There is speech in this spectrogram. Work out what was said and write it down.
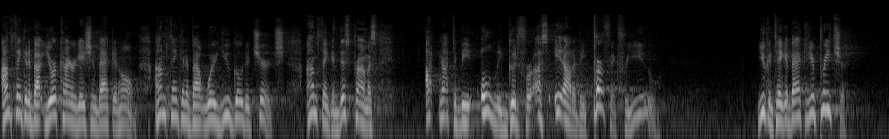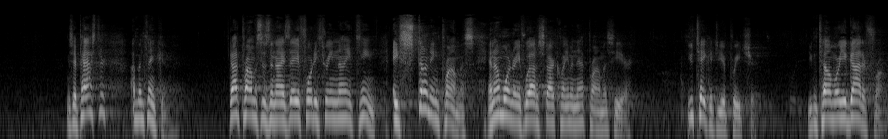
I'm thinking about your congregation back at home. I'm thinking about where you go to church. I'm thinking this promise ought not to be only good for us, it ought to be perfect for you. You can take it back to your preacher. You say, Pastor, I've been thinking. God promises in Isaiah 43 19, a stunning promise. And I'm wondering if we ought to start claiming that promise here. You take it to your preacher. You can tell him where you got it from.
